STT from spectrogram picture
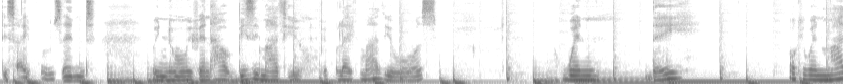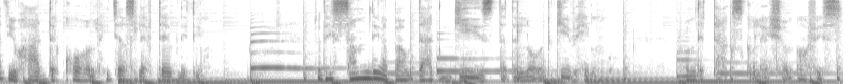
disciples, and we know even how busy Matthew, people like Matthew, was, when they, okay, when Matthew had the call, he just left everything so there's something about that gaze that the Lord gave him from the tax collection office.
